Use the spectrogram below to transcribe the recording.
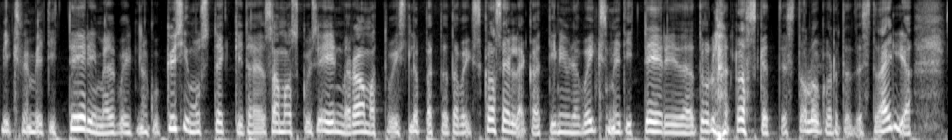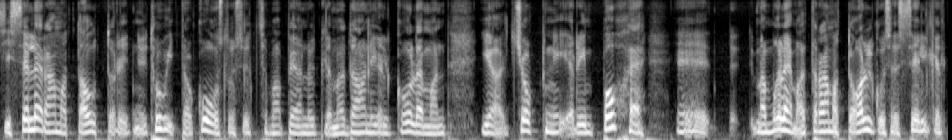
miks me mediteerime, võib nagu küsimus tekkida ja samas, kui see eelmine raamat võis lõpetada, võiks ka sellega, et inimene võiks mediteerida ja tulla rasketest olukordadest välja, siis selle raamatu autorid, nüüd huvitav kooslus üldse, ma pean ütlema, Daniel Koleman ja Chokni Rimpoche, ma mõlemad raamatu alguses selgelt,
